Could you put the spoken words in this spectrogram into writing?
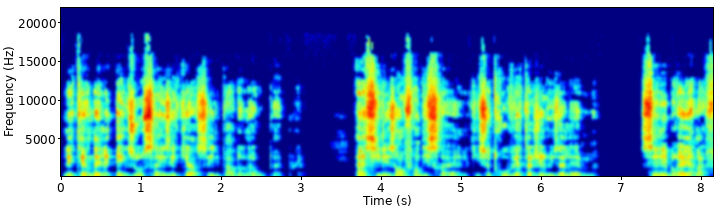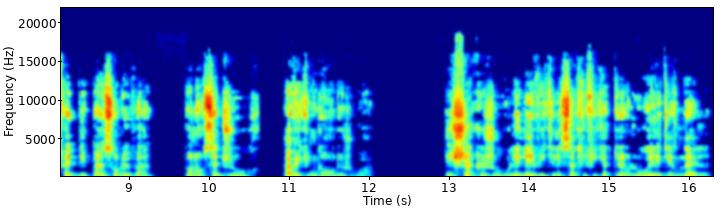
L'Éternel exauça Ézéchias et il pardonna au peuple. Ainsi les enfants d'Israël, qui se trouvèrent à Jérusalem, célébrèrent la fête des pains sans levain pendant sept jours, avec une grande joie. Et chaque jour les Lévites et les sacrificateurs louaient l'Éternel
